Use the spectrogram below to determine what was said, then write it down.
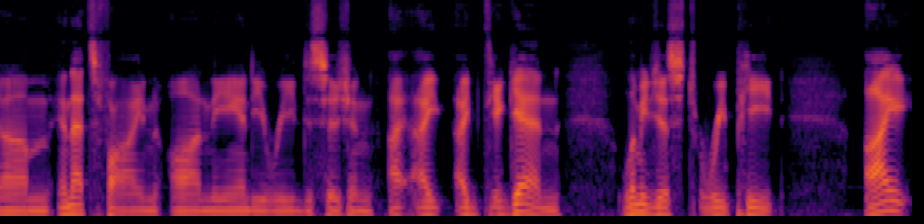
um, and that's fine on the Andy Reid decision. I, I, I again, let me just repeat. I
